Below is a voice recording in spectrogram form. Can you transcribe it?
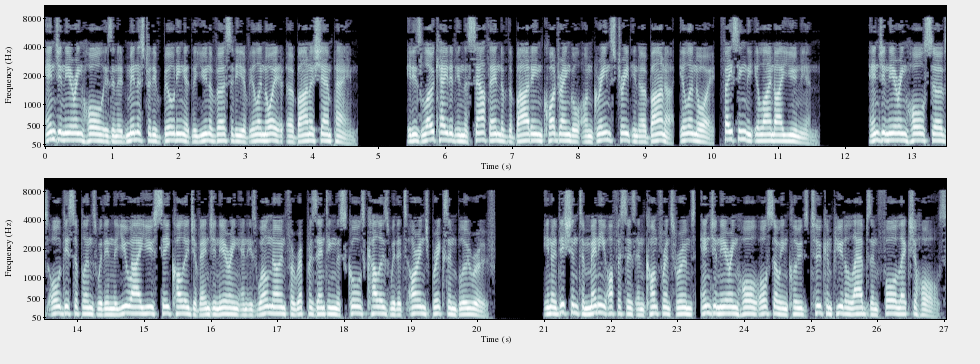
Engineering Hall is an administrative building at the University of Illinois at Urbana-Champaign. It is located in the south end of the Bardeen Quadrangle on Green Street in Urbana, Illinois, facing the Illini Union. Engineering Hall serves all disciplines within the UIUC College of Engineering and is well known for representing the school's colors with its orange bricks and blue roof. In addition to many offices and conference rooms, Engineering Hall also includes two computer labs and four lecture halls.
